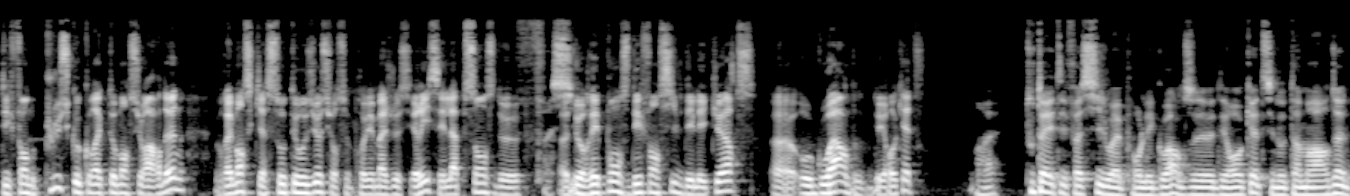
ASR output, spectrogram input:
défendre plus que correctement sur Harden. Vraiment, ce qui a sauté aux yeux sur ce premier match de série, c'est l'absence de euh, Facile. de réponse défensive des Lakers euh, aux guards des Rockets. Ouais. Tout a été facile ouais pour les guards euh, des Rockets et notamment Harden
